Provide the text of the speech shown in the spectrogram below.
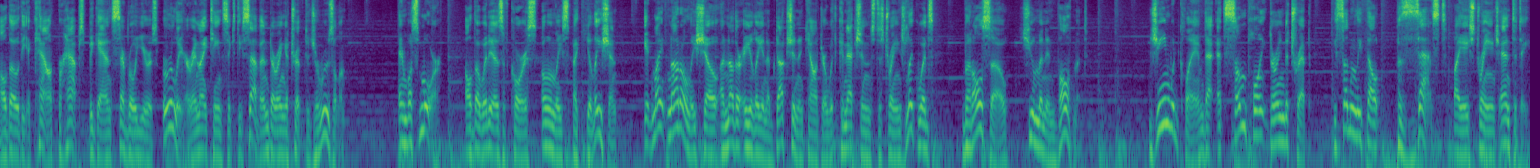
although the account perhaps began several years earlier in 1967 during a trip to Jerusalem. And what's more, although it is, of course, only speculation, it might not only show another alien abduction encounter with connections to strange liquids, but also human involvement. Gene would claim that at some point during the trip he suddenly felt possessed by a strange entity,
